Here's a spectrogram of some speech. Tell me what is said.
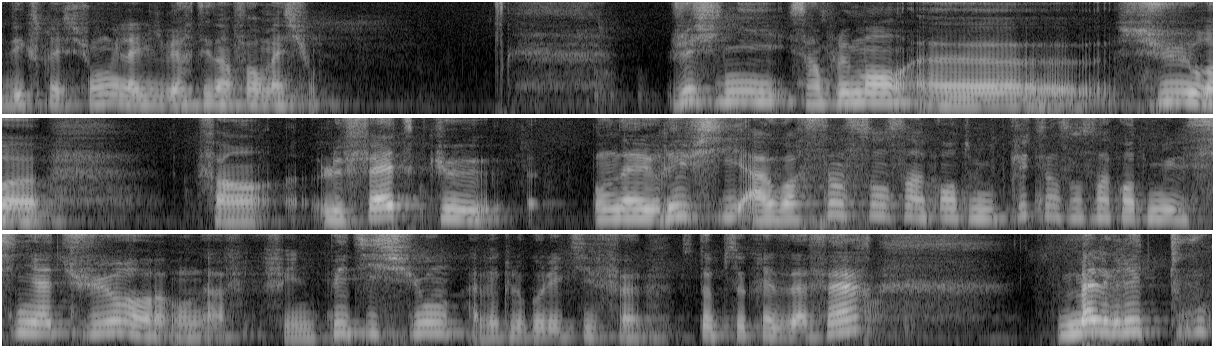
d'expression et la liberté d'information. Je finis simplement sur enfin, le fait que on a réussi à avoir 550 plus de 550 000 signatures. On a fait une pétition avec le collectif Stop Secret des Affaires. Malgré tout,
